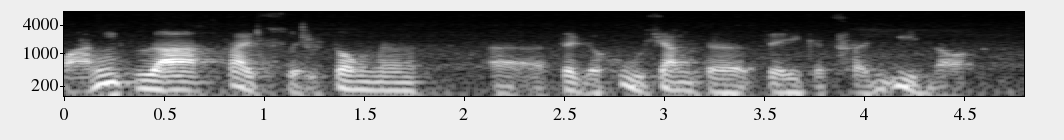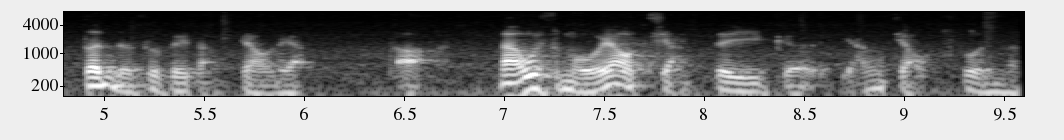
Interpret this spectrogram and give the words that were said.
房子啊，在水中呢。呃，这个互相的这一个成印哦，真的是非常漂亮啊。那为什么我要讲这一个羊角村呢？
